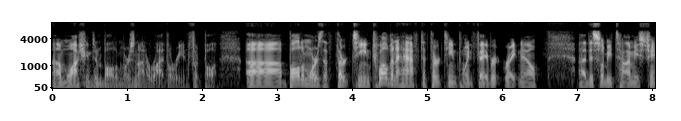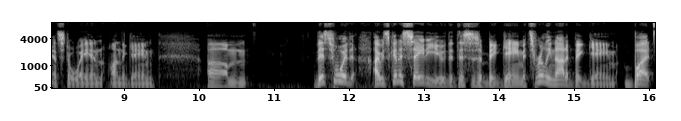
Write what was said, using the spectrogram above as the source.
Um, Washington Baltimore is not a rivalry in football. Uh, Baltimore is a 13, 12 and a half to 13 point favorite right now. Uh, this will be Tommy's chance to weigh in on the game. Um, this would, I was going to say to you that this is a big game. It's really not a big game, but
